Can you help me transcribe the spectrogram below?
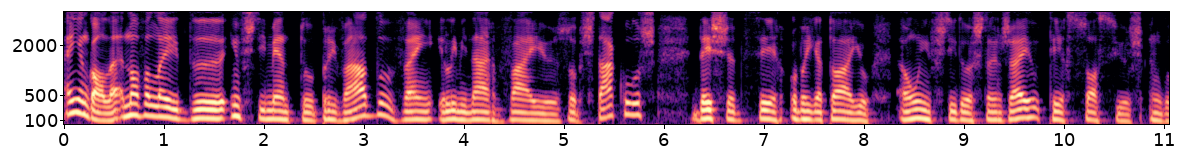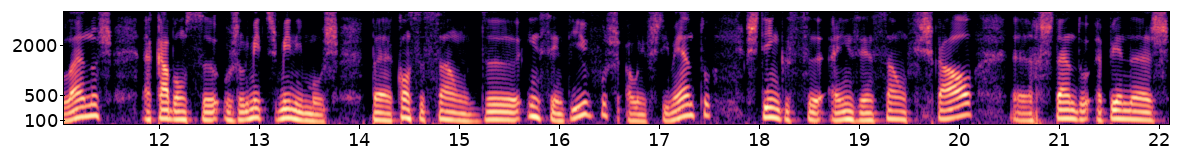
Em Angola, a nova lei de investimento privado vem eliminar vários obstáculos. Deixa de ser obrigatório a um investidor estrangeiro ter sócios angolanos. Acabam-se os limites mínimos para concessão de incentivos ao investimento. Extingue-se a isenção fiscal, eh, restando apenas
